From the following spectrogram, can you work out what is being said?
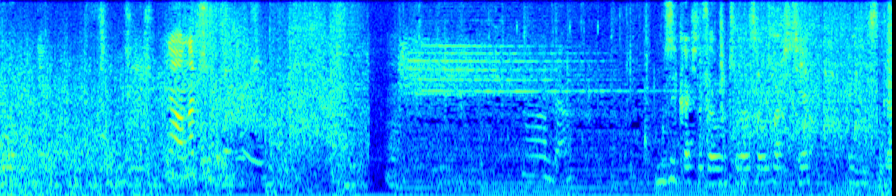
było nie wiem. No, na przykład. No dobra. Muzyka się załączyła, zauważcie. Bliska.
